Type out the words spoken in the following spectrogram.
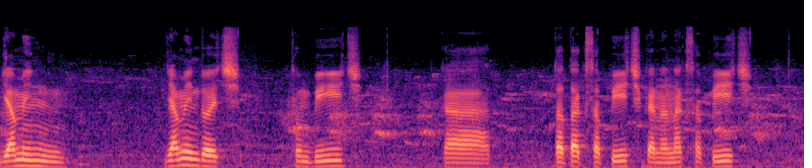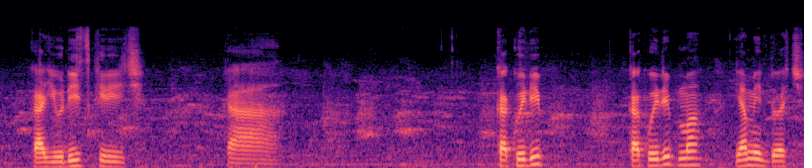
llamen, llamen Deutsch, Tumbich, ka Tataxapich, ka Nanaxapich, ka Yuritskirich, ka Kakuirip, Kakuiripma, llamen Deutsch.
